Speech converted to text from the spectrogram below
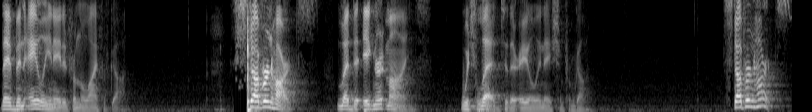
they've been alienated from the life of God. Stubborn hearts led to ignorant minds, which led to their alienation from God. Stubborn hearts.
